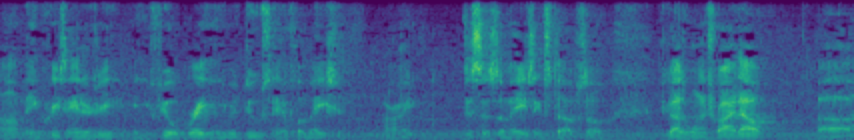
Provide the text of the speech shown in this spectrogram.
um, increase energy and you feel great and you reduce inflammation. All right, this is amazing stuff. So if you guys want to try it out, uh,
